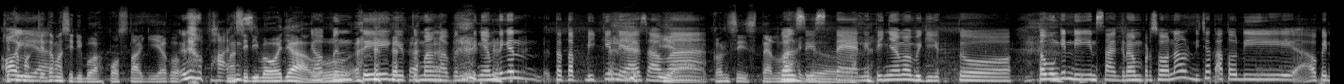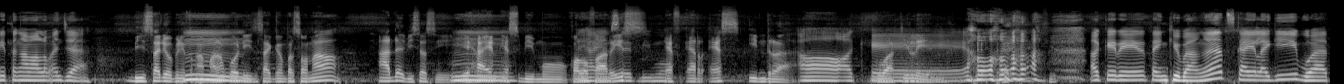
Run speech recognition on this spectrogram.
Kita, Oh iya. kita masih di bawah Postalgia kok. Apaan masih sih? di bawah jauh. Gak penting itu mah gak penting. Yang penting kan tetap bikin ya Iya, sama konsisten lah gitu. konsisten. Intinya mah begitu. Atau mungkin di Instagram personal di chat atau di opini tengah malam aja. Bisa di opini tengah malam Hmm. kalau di Instagram personal ada bisa sih. YHNS Bimo. Kalau YHNS Faris Bimo. FRS Indra. Oh oke. Gua wakilin. Oh, oke deh, thank you banget sekali lagi buat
